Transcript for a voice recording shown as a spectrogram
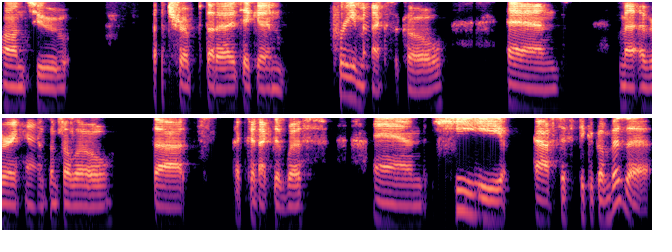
onto a trip that I had taken pre Mexico and met a very handsome fellow that I connected with. And he asked if he could come visit.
